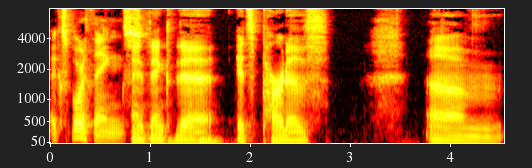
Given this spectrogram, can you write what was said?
explore things. I think that it's part of, um,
